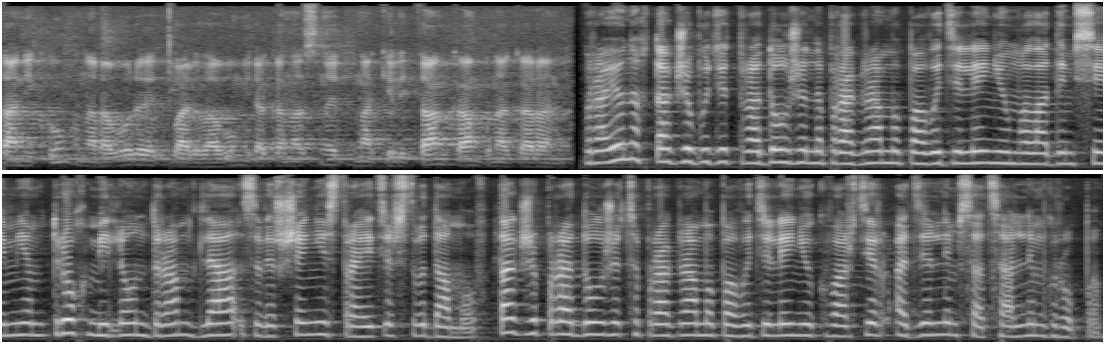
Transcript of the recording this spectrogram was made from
տանիքում հնարավոր է բարելավում իրականացնել բնակելի տան կամ բնակարանի։ В районах также будет продолжена программа по выделению молодым семьям 3 миллион драм для завершения строительства домов. Также продолжится программа по выделению квартир отдельным социальным группам.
